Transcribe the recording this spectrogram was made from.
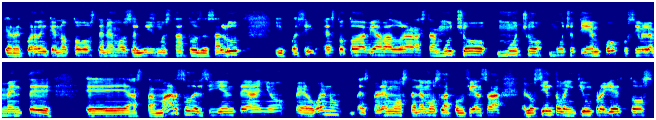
que recuerden que no todos tenemos el mismo estatus de salud y pues sí, esto todavía va a durar hasta mucho, mucho, mucho tiempo, posiblemente eh, hasta marzo del siguiente año, pero bueno, esperemos, tenemos la confianza en los 121 proyectos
